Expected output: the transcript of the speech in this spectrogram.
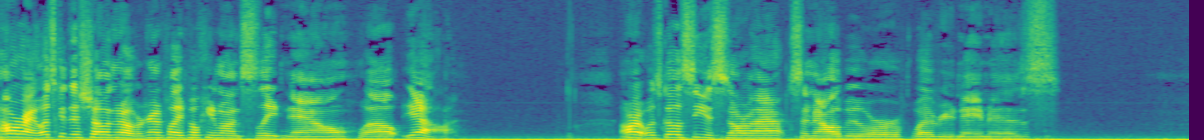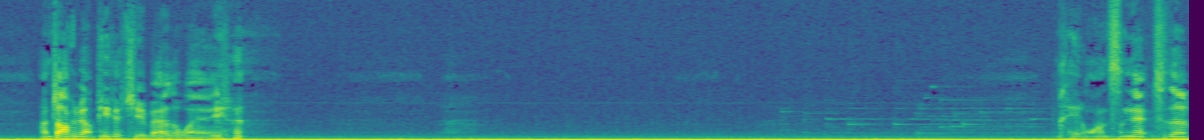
Alright, let's get this show on the road. We're gonna play Pokemon Sleep now. Well, yeah. Alright, let's go see Snorlax in Malibu or whatever your name is. I'm talking about Pikachu, by the way. okay, once next to the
